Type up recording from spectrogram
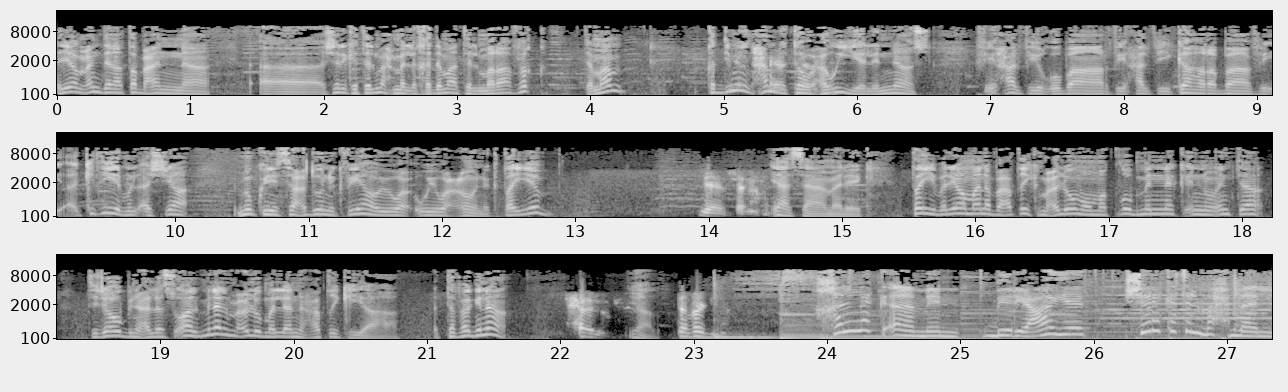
اليوم عندنا طبعا آه، شركة المحمل لخدمات المرافق تمام؟ مقدمين حملة توعوية للناس. في حال في غبار في حال في كهرباء في كثير من الأشياء ممكن يساعدونك فيها ويوع- ويوعونك. طيب؟ يا سلام. يا سلام عليك. طيب اليوم أنا بعطيك معلومة ومطلوب منك أنه أنت تجاوبني على سؤال من المعلومة اللي أنا حاعطيك إياها. اتفقنا؟ حلو. يلا. اتفقنا. خلك آمن برعاية شركة المحمل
